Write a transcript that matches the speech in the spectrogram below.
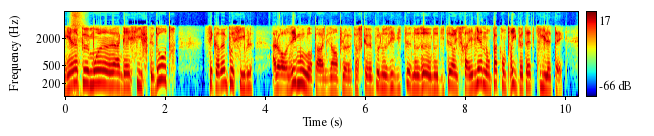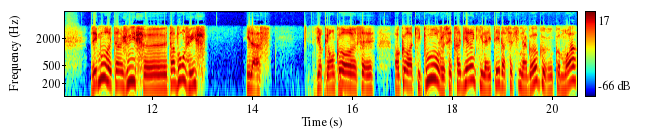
et un peu moins agressifs que d'autres, c'est quand même possible. Alors Zemmour, par exemple, parce que nos, éditeurs, nos auditeurs israéliens n'ont pas compris peut-être qui il était. Zemmour est un juif, euh, est un bon juif, hélas. C'est-à-dire qu'encore, c'est encore à Kippour, je sais très bien qu'il a été dans sa synagogue, euh, comme moi,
